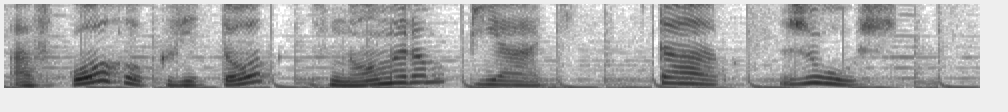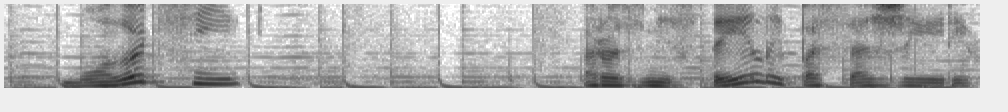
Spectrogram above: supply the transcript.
А в кого квіток з номером 5? Так, жуж. Молодці. Розмістили пасажирів.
